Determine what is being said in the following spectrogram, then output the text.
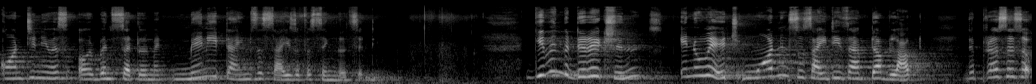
continuous urban settlement many times the size of a single city. Given the directions in which modern societies have developed, the process of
